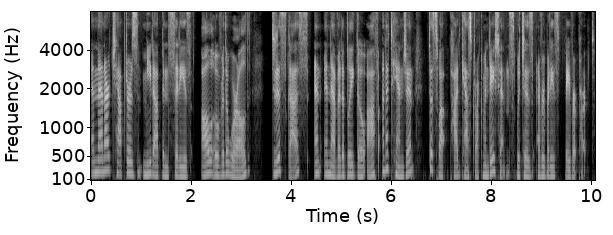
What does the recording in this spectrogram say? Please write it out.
and then our chapters meet up in cities all over the world to discuss and inevitably go off on a tangent to swap podcast recommendations, which is everybody's favorite part.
